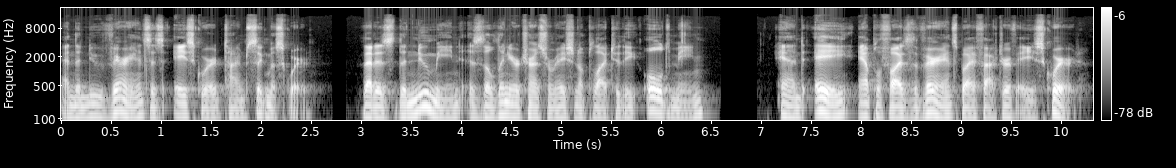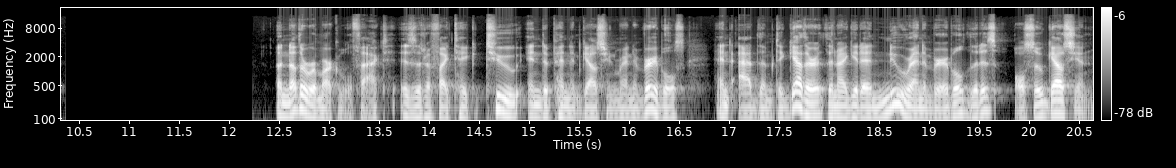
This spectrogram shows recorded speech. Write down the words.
and the new variance is a squared times sigma squared. That is, the new mean is the linear transformation applied to the old mean, and a amplifies the variance by a factor of a squared. Another remarkable fact is that if I take two independent Gaussian random variables and add them together, then I get a new random variable that is also Gaussian.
